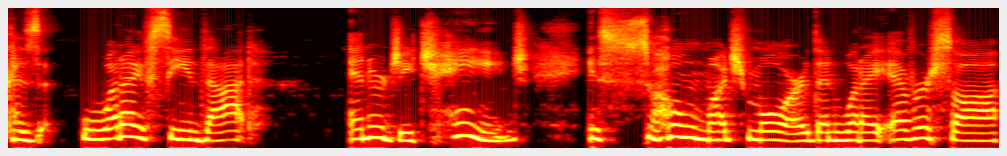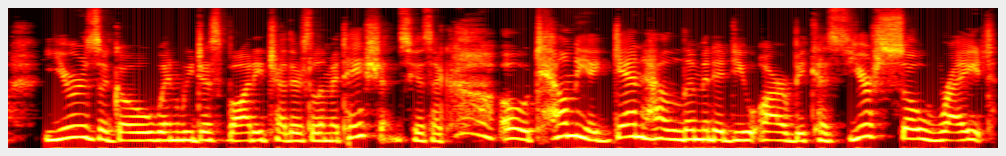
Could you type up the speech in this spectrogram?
cuz what I've seen that energy change is so much more than what I ever saw years ago when we just bought each other's limitations. He was like, Oh, tell me again how limited you are because you're so right.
